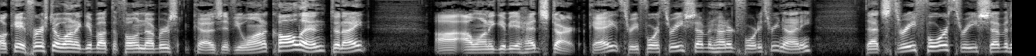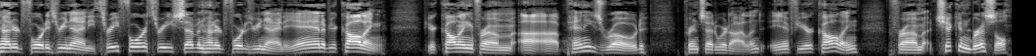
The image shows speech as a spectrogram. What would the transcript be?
Okay, first I want to give out the phone numbers because if you want to call in tonight, uh, I want to give you a head start. Okay, 343 700 4390. That's 343 700 4390. 343 700 4390. And if you're calling, if you're calling from uh, uh, Penny's Road, Prince Edward Island, if you're calling from Chicken Bristle,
